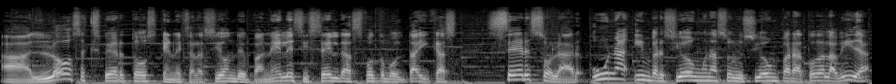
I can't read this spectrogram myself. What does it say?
a los expertos en la instalación de paneles y celdas fotovoltaicas Ser Solar. Una inversión, una solución para toda la vida.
